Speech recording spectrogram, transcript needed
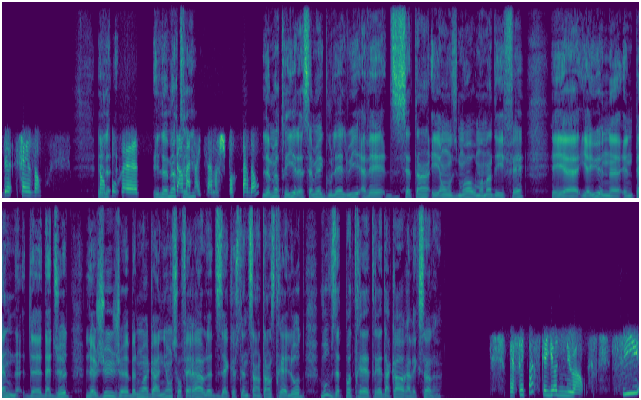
de raison. Et Donc, le, pour, euh, et le dans ma meurtrier, tête, ça marche pas. Pardon? le meurtrier, là, Samuel Goulet, lui, avait 17 ans et 11 mois au moment des faits. Et euh, il y a eu une, une peine d'adulte. Le juge euh, Benoît Gagnon, sauf erreur, là, disait que c'était une sentence très lourde. Vous, vous n'êtes pas très, très d'accord avec ça, là? Ben, c'est parce qu'il y a une nuance. Si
